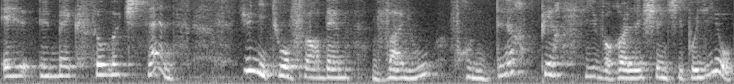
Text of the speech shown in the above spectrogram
it, it makes so much sense. You need to offer them value from their perceived relationship with you.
